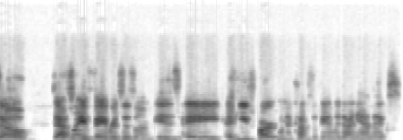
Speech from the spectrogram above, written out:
so definitely favoritism is a, a huge part when it comes to family dynamics.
